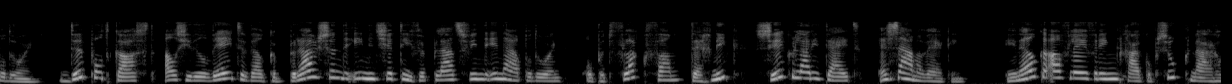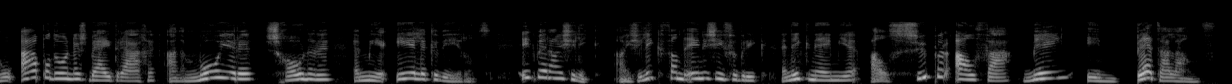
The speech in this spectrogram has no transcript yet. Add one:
Apeldoorn, de podcast als je wil weten welke bruisende initiatieven plaatsvinden in Apeldoorn op het vlak van techniek, circulariteit en samenwerking. In elke aflevering ga ik op zoek naar hoe Apeldoorners bijdragen aan een mooiere, schonere en meer eerlijke wereld. Ik ben Angelique, Angelique van de Energiefabriek en ik neem je als super alpha mee in Betaland.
